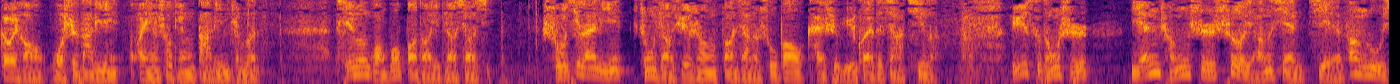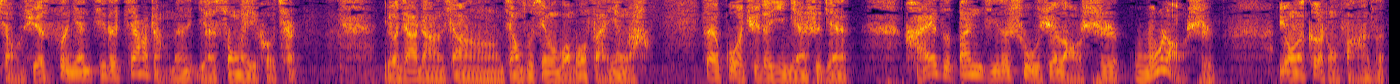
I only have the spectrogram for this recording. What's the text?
各位好，我是大林，欢迎收听大林评论。新闻广播报道一条消息：暑期来临，中小学生放下了书包，开始愉快的假期了。与此同时，盐城市射阳县解放路小学四年级的家长们也松了一口气儿。有家长向江苏新闻广播反映啊，在过去的一年时间，孩子班级的数学老师吴老师。用了各种法子，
